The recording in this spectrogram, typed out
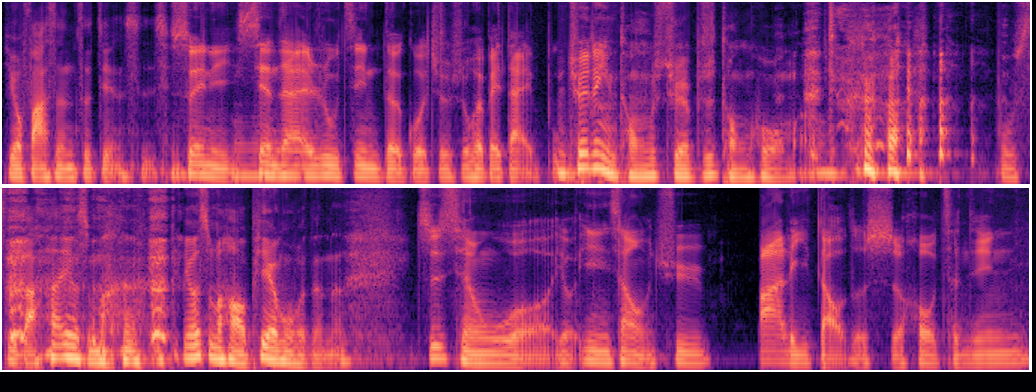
有发生这件事情，所以你现在入境德国就是会被逮捕。你确定你同学不是同伙吗？不是吧？他有什么有什么好骗我的呢？之前我有印象，我去巴厘岛的时候，曾经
